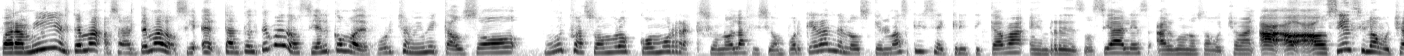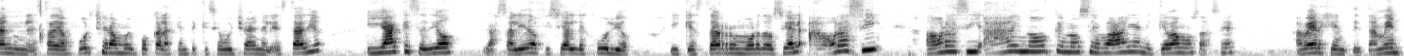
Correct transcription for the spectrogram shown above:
Para mí, el tema, o sea, el tema de Ociel, eh, tanto el tema de Ociel como de Furch a mí me causó mucho asombro cómo reaccionó la afición, porque eran de los que más se criticaba en redes sociales, algunos abuchaban, ah, a, sí lo abuchaban en el estadio Furch, era muy poca la gente que se abuchaba en el estadio, y ya que se dio la salida oficial de Julio y que está el rumor de Ociel, ahora sí, ahora sí, ay no, que no se vayan y qué vamos a hacer. A ver, gente, también,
